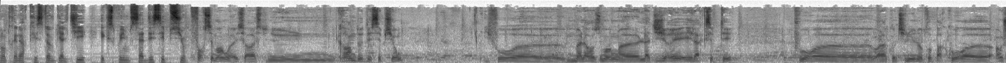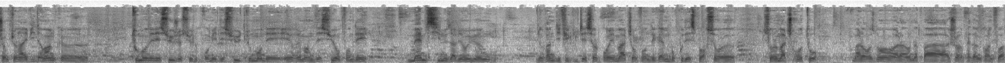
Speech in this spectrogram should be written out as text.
l'entraîneur Christophe Galtier exprime sa déception. Forcément, ouais, ça reste une, une grande déception. Il faut euh, malheureusement euh, la digérer et l'accepter pour euh, voilà, continuer notre parcours en championnat. Évidemment que tout le monde est déçu, je suis le premier déçu, tout le monde est, est vraiment déçu. On fondait, même si nous avions eu un- de grandes difficultés sur le premier match, on fondait quand même beaucoup d'espoir sur, le- sur le match retour. Malheureusement, voilà, on n'a pas, je le répète encore une fois,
